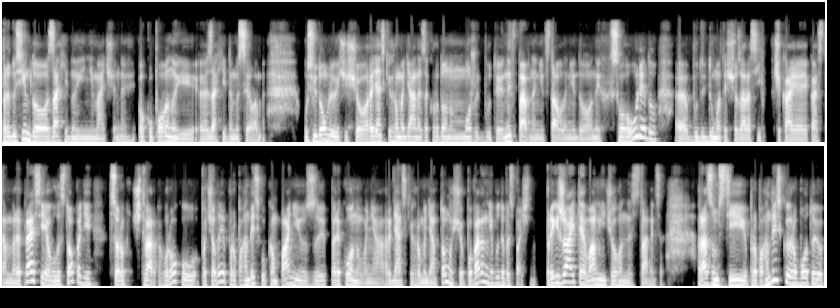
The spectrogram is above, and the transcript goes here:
передусім до західної Німеччини, окупованої е, західними силами усвідомлюючи, що радянські громадяни за кордоном можуть бути не впевнені, вставлені до них свого уряду, е, будуть думати, що зараз їх чекає якась там репресія. В листопаді 44-го року почали пропагандистську кампанію з переконування радянських громадян тому, що повернення буде безпечним. Приїжджайте, вам нічого не станеться. Разом з цією пропагандистською роботою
